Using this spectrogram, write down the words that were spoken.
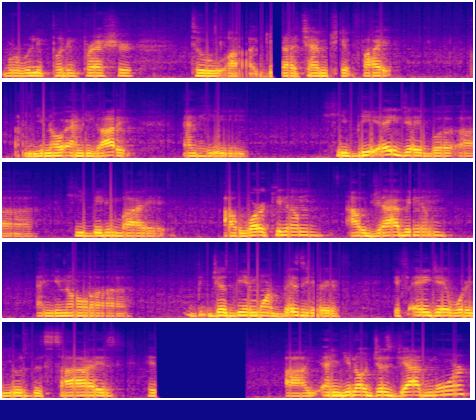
were really putting pressure to uh, get a championship fight, you know, and he got it, and he he beat AJ, but uh, he beat him by outworking him, out jabbing him, and you know, uh, just being more busier. If if AJ would have used the size, his uh, and you know, just jabbed more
